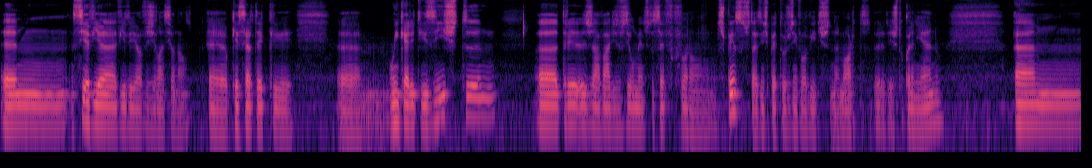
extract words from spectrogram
um, se havia videovigilância ou não. Uh, o que é certo é que uh, o inquérito existe, uh, já vários elementos do CEF foram suspensos, tais inspectores envolvidos na morte deste ucraniano, um,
